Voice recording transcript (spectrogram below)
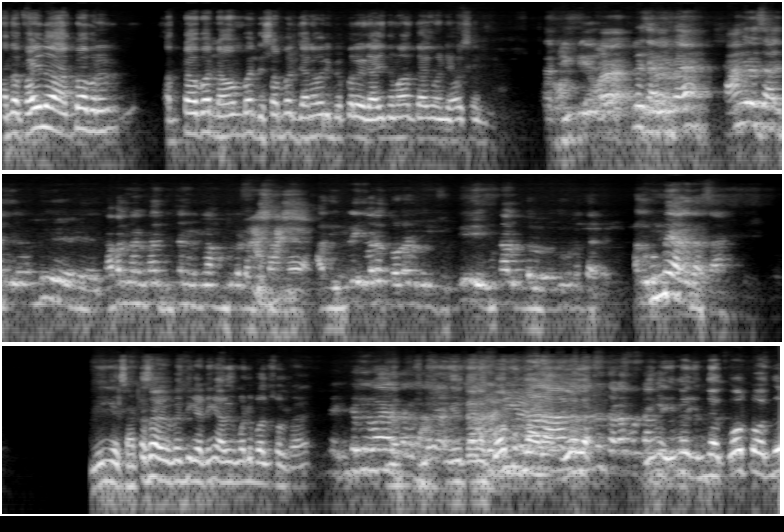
அந்த ஃபைலை அக்டோபர் அக்டோபர் நவம்பர் டிசம்பர் ஜனவரி பிப்ரவரி ஐந்து மாதம் தேக்க வேண்டிய அவசியம் இல்லை. சார் இப்ப காங்கிரஸ் ஆட்சியில வந்து கவர்னர் தான் திட்டங்களுக்கு எல்லாம் முன்னுக்கட்ட போட்டாங்க அது இன்றைக்கு வரை தொடருதுன்னு சொல்லி முன்னாள் முதல்வர் வந்து கொடுத்தாரு. அது உண்மையாகுதா சார்? நீங்கள் சட்டசபை பற்றி கேட்டீங்க அதுக்கு மட்டும் பதில் தான். இதுக்கான கோப்புக்கான இல்லை. இந்த இந்த கோப்பை வந்து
